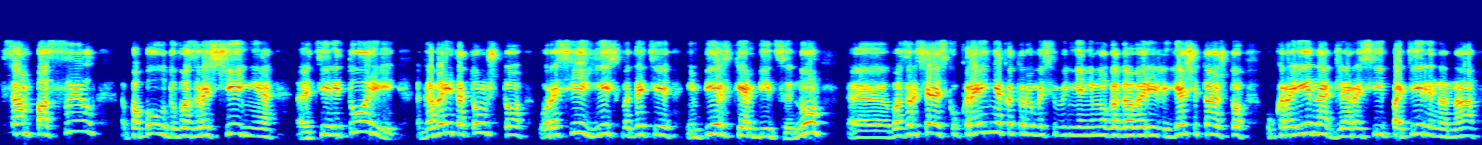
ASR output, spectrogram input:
сам посыл по поводу возвращения э, территорий говорит о том, что у России есть вот эти имперские амбиции. Но э, возвращаясь к Украине, о которой мы сегодня немного говорили, я считаю, что Украина для России потеряна на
